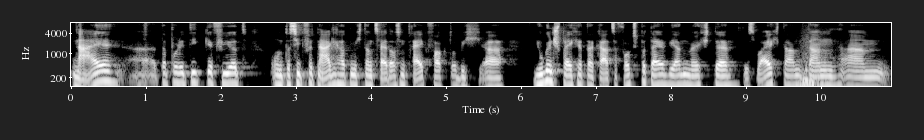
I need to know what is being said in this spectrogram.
nahe äh, der Politik geführt und der Siegfried Nagel hat mich dann 2003 gefragt, ob ich äh, Jugendsprecher der Grazer Volkspartei werden möchte. Das war ich dann. Dann ähm,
